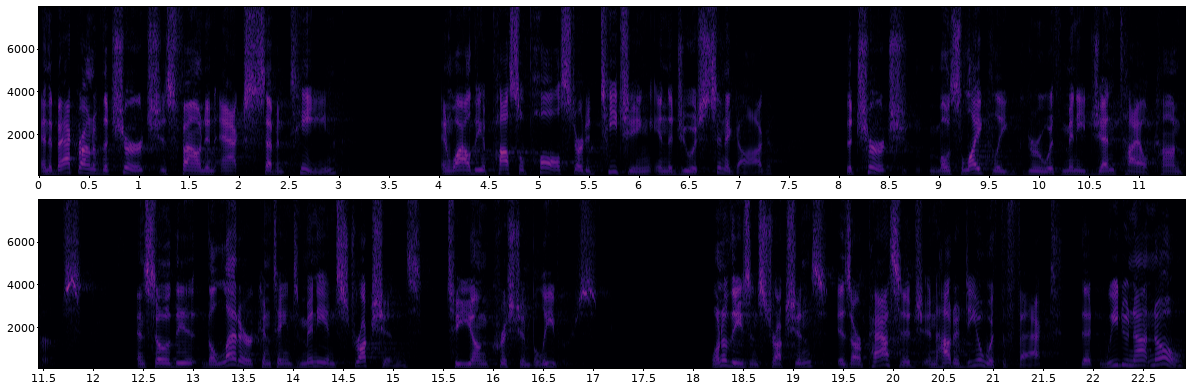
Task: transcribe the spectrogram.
And the background of the church is found in Acts 17. And while the Apostle Paul started teaching in the Jewish synagogue, the church most likely grew with many Gentile converts. And so the, the letter contains many instructions to young Christian believers. One of these instructions is our passage in how to deal with the fact that we do not know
